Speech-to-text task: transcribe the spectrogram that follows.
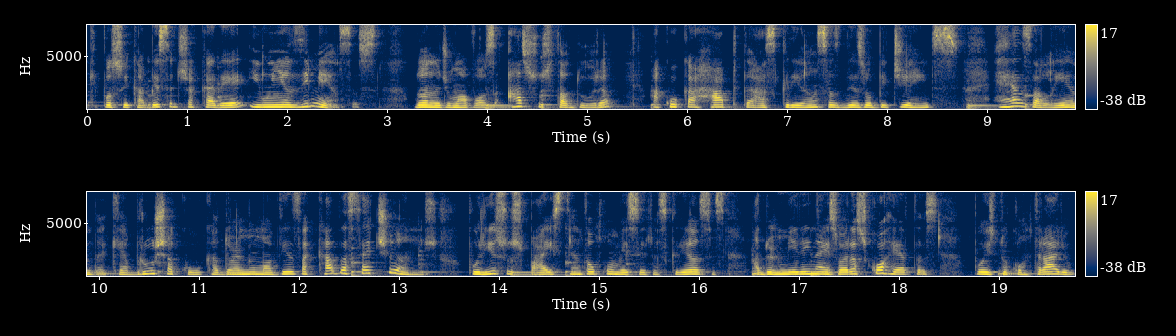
que possui cabeça de jacaré e unhas imensas. Dona de uma voz assustadora, a Cuca rapta as crianças desobedientes. Reza a lenda que a bruxa Cuca dorme uma vez a cada sete anos, por isso, os pais tentam convencer as crianças a dormirem nas horas corretas, pois, do contrário,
